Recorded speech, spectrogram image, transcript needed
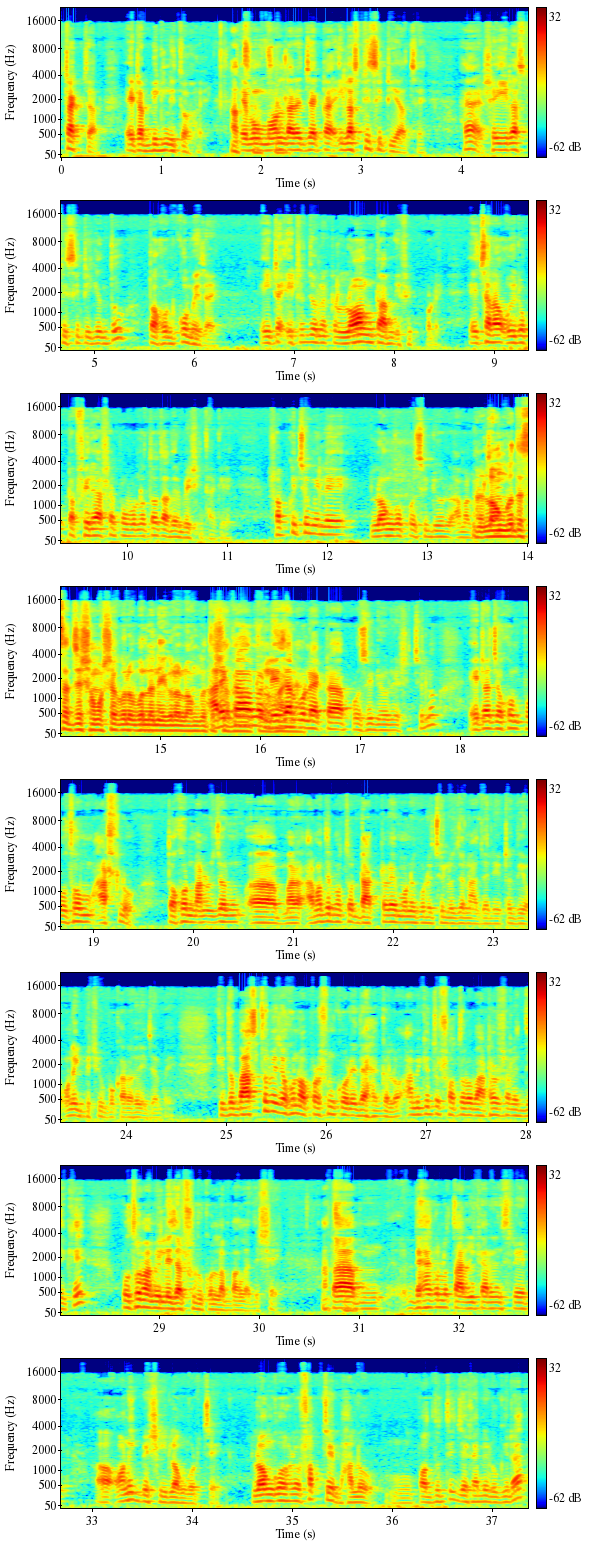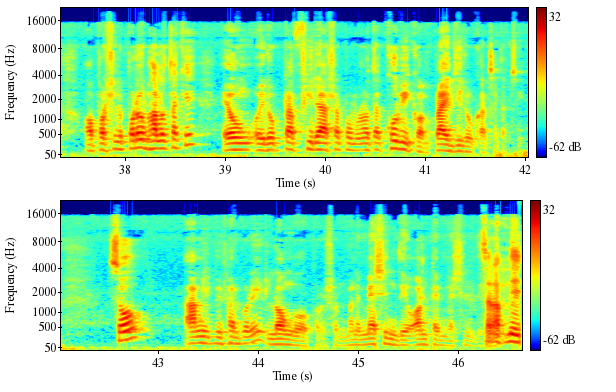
স্ট্রাকচার এটা বিঘ্নিত হয়। আচ্ছা, এবং আচ্ছা। মলদারের যে একটা ইলাস্টিসিটি আছে হ্যাঁ সেই ইলাস্টিসিটি কিন্তু তখন কমে যায়। এইটা এটার জন্য একটা লং টার্ম ইফেক্ট পড়ে। এছাড়া ওই রোগটা ফিরে আসার প্রবণতাও তাদের বেশি থাকে। সব কিছু মিলে লঙ্গ প্রসিডিউর আমার মানে লঙ্গতে স্যার যে সমস্যাগুলো বললেন এগুলো লঙ্গতে আরেকটা হলো লেজার বলে একটা প্রসিডিউর এসেছিল। এটা যখন প্রথম আসলো তখন মানুষজন মানে আমাদের মতো ডাক্তারাই মনে করেছিল যে না জানি এটা দিয়ে অনেক বেশি উপকার হয়ে যাবে। কিন্তু বাস্তবে যখন অপারেশন করে দেখা গেল আমি কিন্তু সতেরো বা আঠারো সালের দিকে প্রথম আমি লেজার শুরু করলাম বাংলাদেশে। তা দেখা গেলো তার রিকারেন্স রেট অনেক বেশি লঙ্গর চেয়ে লঙ্গ হলো সবচেয়ে ভালো পদ্ধতি যেখানে রোগীরা অপারেশনের পরেও ভালো থাকে এবং ওই রোগটা ফিরে আসার প্রবণতা খুবই কম, প্রায় জিরোর কাছাকাছি। সো আমি প্রিফার করি লঙ্গ অপারেশন মানে মেশিন দিয়ে অন টাইম মেশিন দিয়ে। স্যার আপনি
